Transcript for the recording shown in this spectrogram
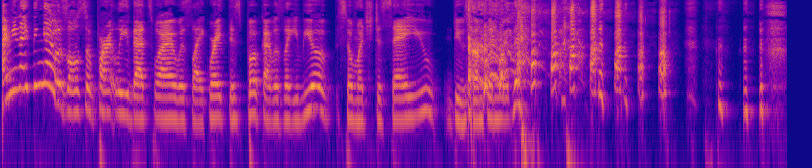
I mean, I think I was also partly that's why I was like, write this book. I was like, if you have so much to say, you do something with it.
